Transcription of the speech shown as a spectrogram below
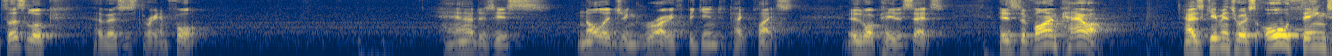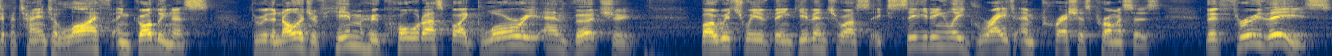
So let's look at verses 3 and 4. How does this knowledge and growth begin to take place? Is what Peter says. His divine power has given to us all things that pertain to life and godliness through the knowledge of Him who called us by glory and virtue, by which we have been given to us exceedingly great and precious promises, that through these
